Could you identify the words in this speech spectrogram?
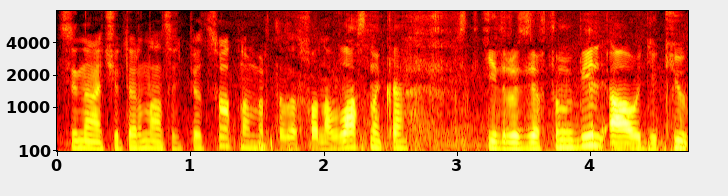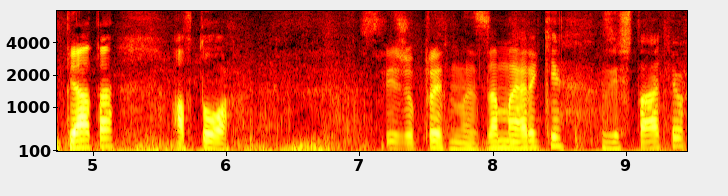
Ціна 14500, номер телефона власника. Такий, друзі, автомобіль Audi Q5. Авто свіжо пригнане з Америки, зі Штатів.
